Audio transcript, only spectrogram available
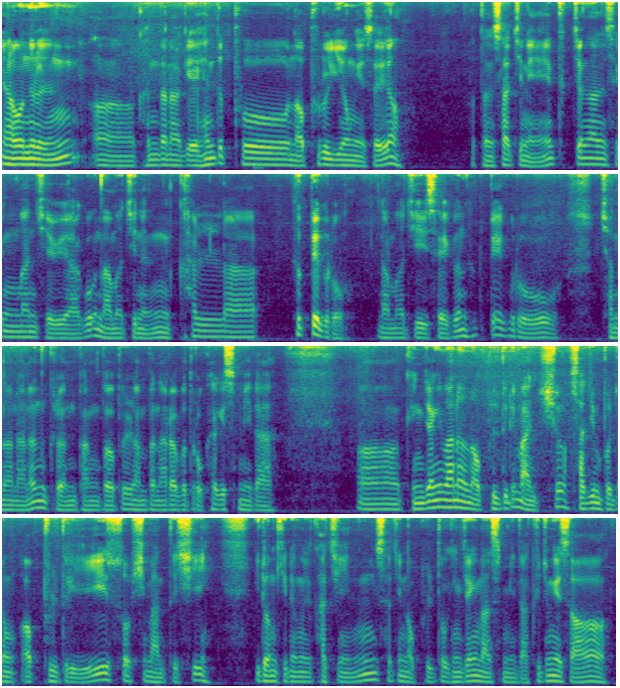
야, 오늘은 어, 간단하게 핸드폰 어플을 이용해서요. 어떤 사진의 특정한 색만 제외하고 나머지는 칼라 흑백으로 나머지 색은 흑백으로 전환하는 그런 방법을 한번 알아보도록 하겠습니다. 어, 굉장히 많은 어플들이 많죠. 사진 보정 어플들이 수없이 많듯이 이런 기능을 가진 사진 어플도 굉장히 많습니다. 그 중에서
